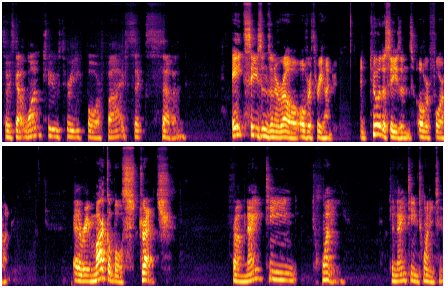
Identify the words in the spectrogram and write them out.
so he's got one, two, three, four, five, six, seven, eight seasons in a row over 300, and two of the seasons over 400. At a remarkable stretch from 1920 to 1922.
